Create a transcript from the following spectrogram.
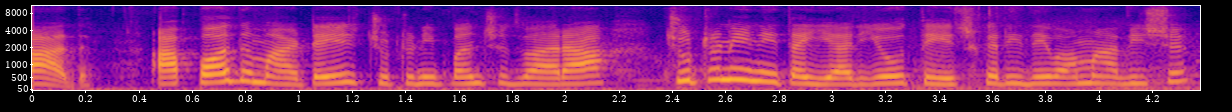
બાદ આ પદ માટે ચૂંટણી પંચ દ્વારા ચૂંટણીની તૈયારીઓ તેજ કરી દેવામાં આવી છે.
